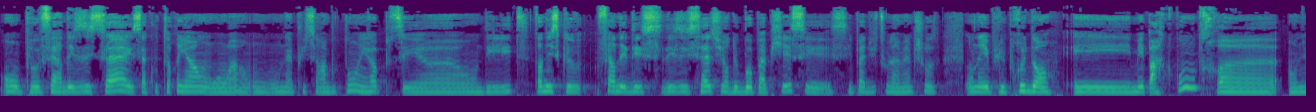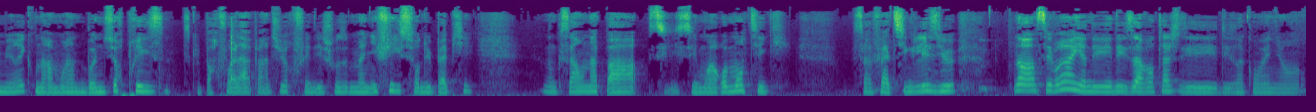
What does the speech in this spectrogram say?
on peut faire des essais et ça coûte rien. On, on, on appuie sur un bouton et hop, c'est euh, on delete. Tandis que faire des, des, des essais sur du beau papier, c'est c'est pas du tout la même chose. On est plus prudent. Et mais par contre, euh, en numérique, on a moins de bonnes surprises parce que parfois la peinture fait des choses magnifiques sur du papier. Donc ça, on n'a pas. C'est c'est moins romantique. Ça fatigue les yeux. Non, c'est vrai, il y a des, des avantages, des, des inconvénients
